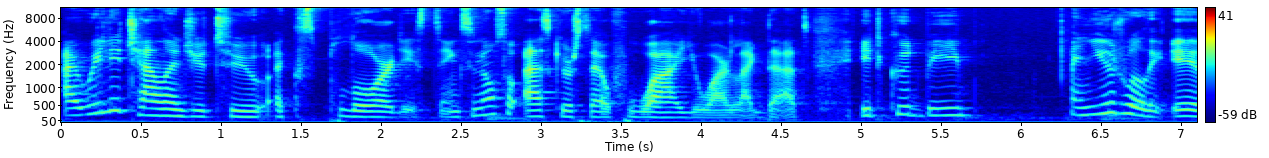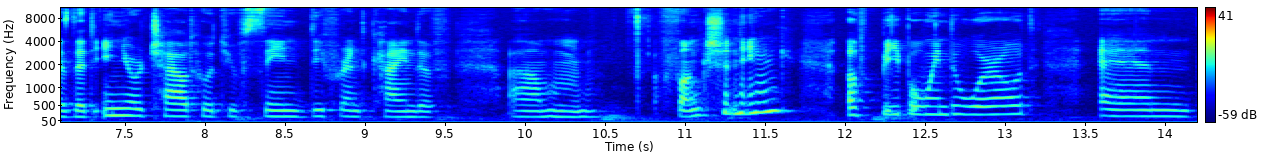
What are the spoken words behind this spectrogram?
I really challenge you to explore these things and also ask yourself why you are like that. It could be, and usually is, that in your childhood you've seen different kind of um, functioning of people in the world, and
